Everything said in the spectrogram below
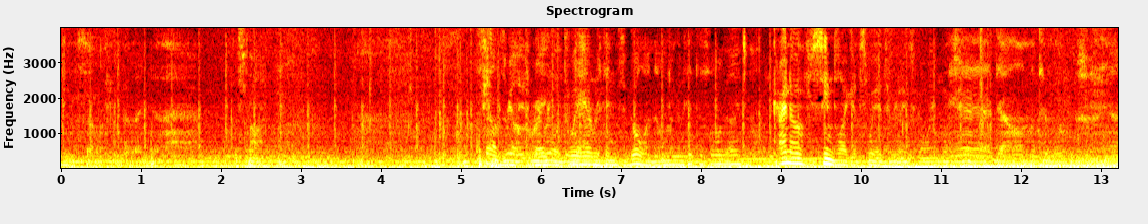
doesn't sound like a good idea. It's not. Sounds really- about right really the way bad. everything's going. Though, am I gonna hit this little guy? Kind of seems like it's the way everything's going. Yeah, down the tubes. Yeah.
